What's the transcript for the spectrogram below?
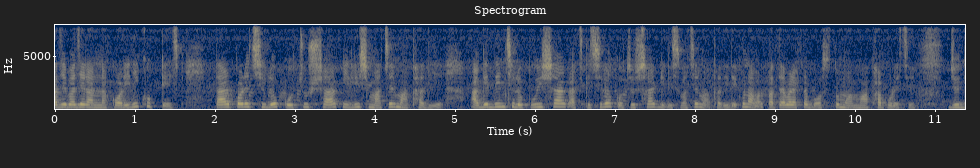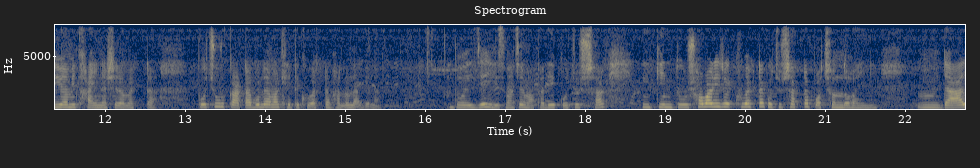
আজে বাজে রান্না করেনি, খুব টেস্ট তারপরে ছিল কচুর শাক, ইলিশ মাছের মাথা দিয়ে। আগের দিন ছিল পুঁই শাক, আজকে ছিল কচুর শাক, ইলিশ মাছের মাথা দিয়ে। দেখুন, আমার পাতে আবার একটা বস্ত মাথা পড়েছে। যদিও আমি খাই না সেরকম একটা। প্রচুর কাটা বলে আমার খেতে খুব একটা ভালো লাগে না। তো এই যে ইলিশ মাছের মাথা দিয়ে কচুর শাক কিন্তু সবারই খুব একটা কচুর শাকটা পছন্দ হয়নি। ডাল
